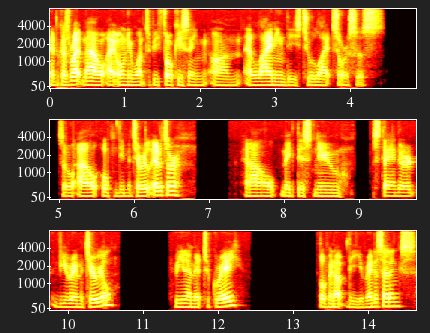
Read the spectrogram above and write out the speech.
And because right now I only want to be focusing on aligning these two light sources. So I'll open the material editor and I'll make this new standard V-Ray material, rename it to gray, open up the render settings,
